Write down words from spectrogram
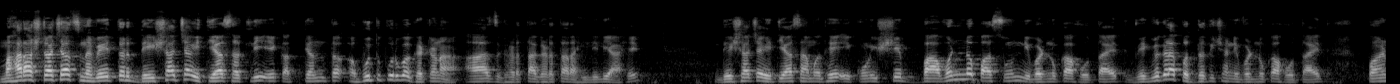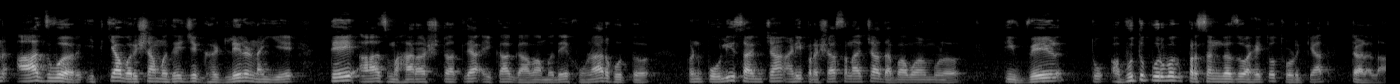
महाराष्ट्राच्याच नव्हे तर देशाच्या इतिहासातली एक अत्यंत अभूतपूर्व घटना आज घडता घडता राहिलेली आहे. देशाच्या इतिहासामध्ये एकोणीसशे बावन्नपासून निवडणुका होत आहेत वेगवेगळ्या पद्धतीच्या निवडणुका होत आहेत पण आजवर इतक्या वर्षामध्ये जे घडलेलं नाही आहे ते आज महाराष्ट्रातल्या एका गावामध्ये होणार होतं. पण पोलिसांच्या आणि प्रशासनाच्या दबावामुळं ती वेळ तो अभूतपूर्व प्रसंग जो आहे तो थोडक्यात टळला.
